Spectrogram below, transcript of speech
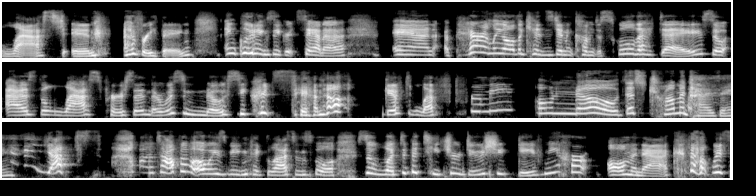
last in everything, including Secret Santa. And apparently, all the kids didn't come to school that day. So, as the last person, there was no Secret Santa gift left for me. Oh no, that's traumatizing. yes. On top of always being picked last in school. So what did the teacher do? She gave me her almanac that was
